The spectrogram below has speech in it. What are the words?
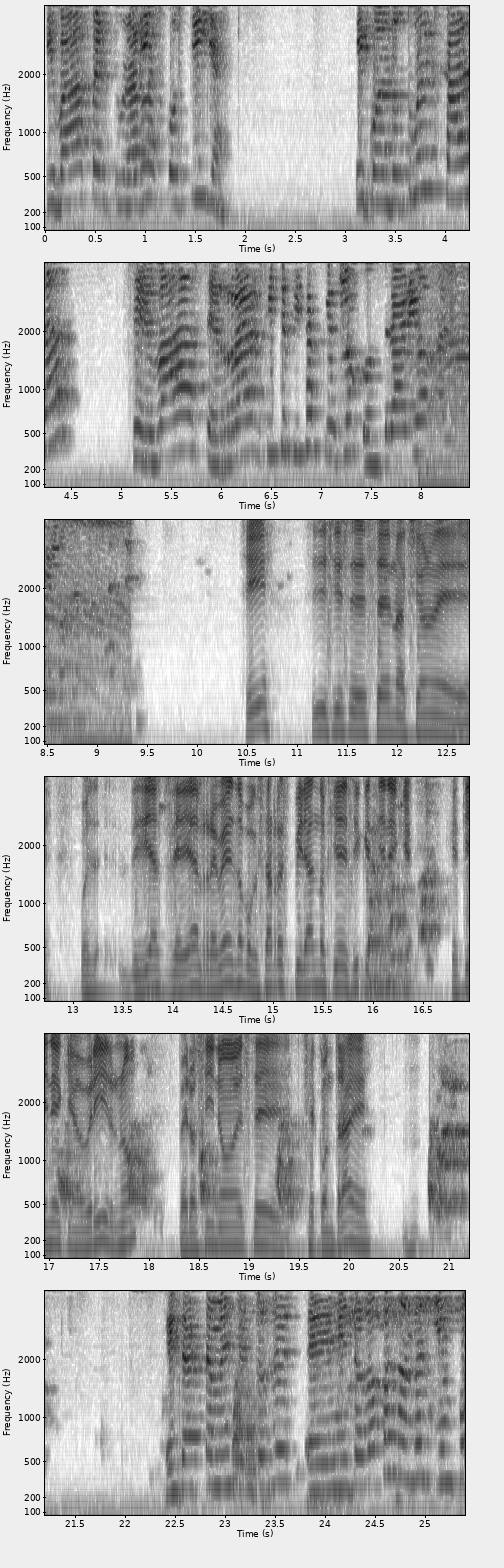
y va a aperturar las costillas y cuando tú exhalas, se va a cerrar. Si te fijas que es lo contrario a lo que los demás hacen. Sí, sí, sí, es, una acción, eh, pues dirías, sería al revés, ¿no? Porque está respirando quiere decir que tiene que, que tiene que abrir, ¿no? Pero sí, no, ese se contrae. Exactamente, entonces eh, mientras va pasando el tiempo,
